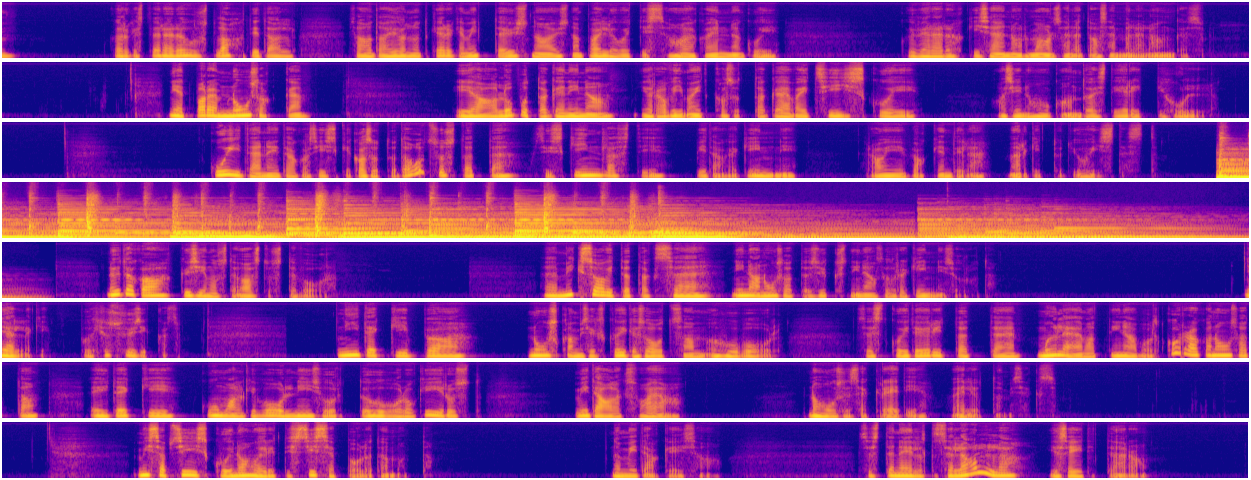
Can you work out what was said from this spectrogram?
kõrgest vererõhust lahti tal saada ei olnud kerge mitte, üsna, üsna palju võttis see aega, enne kui, kui vererõhk ise normaalsele tasemele langes. nii et parem nuusake ja loputage nina ja ravimeid kasutage vaid siis, kui asi nohuga on tõesti eriti hull. kui te neid aga siiski kasutada otsustate, siis kindlasti pidage kinni ravimipakendile märgitud juhistest. Nüüd aga küsimuste-vastuste voor. miks soovitatakse nina nuusates üks ninasõõre kinni suruda? jällegi, põhjus füüsikas. nii tekib äh, nuuskamiseks kõige soodsam õhuvool, sest kui te üritate mõlemat nina poolt korraga nuusata, ei teki kummalgi vool nii suurt õhuvoolu kiirust, mida oleks vaja nohuse sekreedi väljutamiseks. Mis saab siis, kui nohueritist sissepoole tõmmata? no midagi ei saa, sest te neelate selle alla ja seedite ära.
